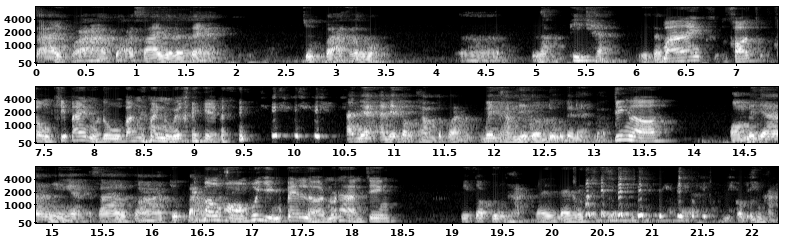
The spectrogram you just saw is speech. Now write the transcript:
ซ้ายขวาขวาซ้ายก็แล้วแต่ จุ๊บปากแล้วก็บอกเอ่อ รักพี่แค่นี่ครับไว้ขอส่งคลิปให้หนูดูบ้างได้ไหมหนูไม่เคยเห็น อันเนี้ยอันนี้ต้องทำทุกวันไม่ทำนี่โดนดุด้วยนะแบบจริงเหรอหอมไม่ยั้งอย่างเงี้ยซ้ายขวาจุ๊บปากบางหอมผู้หญิงเป็นเหรอหนูถามจริง พี่ก็เพิ่งหัดได้ได้ไม่กี่เดือนพี่ก็เพิ่งหัด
